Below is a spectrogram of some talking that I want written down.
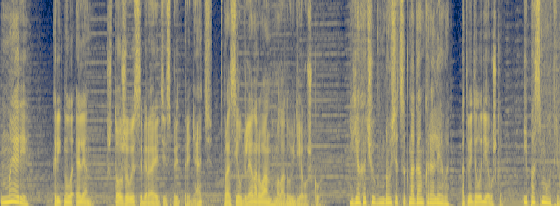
«Мэри!» — крикнула Элен. «Что же вы собираетесь предпринять?» — спросил Гленнерван молодую девушку. «Я хочу броситься к ногам королевы», — ответила девушка и посмотрим,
